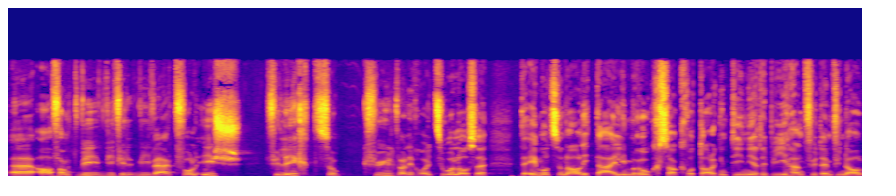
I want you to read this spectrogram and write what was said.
äh, anfängt. Wie, wie, viel, wie wertvoll ist vielleicht so gefühlt, wenn ich euch zulasse, der emotionale Teil im Rucksack, den die Argentinier dabei haben für den Final,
